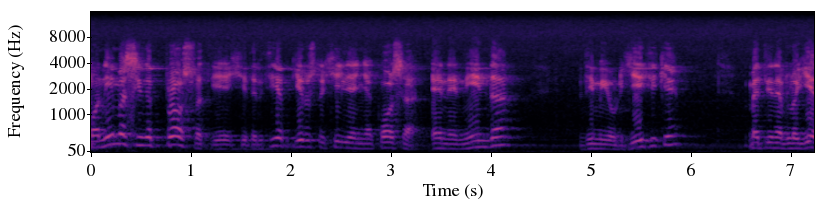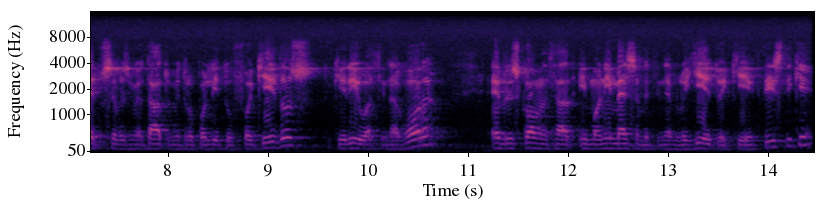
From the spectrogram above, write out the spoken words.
μονή μας είναι πρόσφατη, έχει ιδρυθεί από γύρω στο 1990, δημιουργήθηκε με την ευλογία του Σεβεσμιωτάτου Μητροπολίτου Φωκίδος, του κυρίου Αθηναγόρα, ευρισκόμεθα η μονή μέσα με την ευλογία του εκεί εκτίστηκε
